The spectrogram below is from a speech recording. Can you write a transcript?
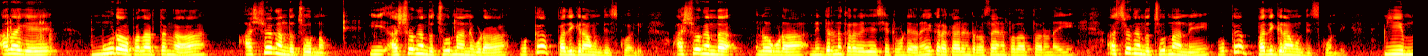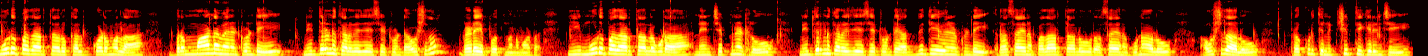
అలాగే మూడవ పదార్థంగా అశ్వగంధ చూర్ణం. ఈ అశ్వగంధ చూర్ణాన్ని కూడా ఒక పది గ్రాములు తీసుకోవాలి. అశ్వగంధలో కూడా నిద్రను కలగజేసేటువంటి అనేక రకాలైన రసాయన పదార్థాలు ఉన్నాయి. అశ్వగంధ చూర్ణాన్ని ఒక పది గ్రాములు తీసుకోండి. ఈ మూడు పదార్థాలు కలుపుకోవడం వల్ల బ్రహ్మాండమైనటువంటి నిద్రను కలగజేసేటువంటి ఔషధం రెడీ అయిపోతుంది అనమాట ఈ మూడు పదార్థాలు కూడా నేను చెప్పినట్లు నిద్రను కలగజేసేటువంటి అద్వితీయమైనటువంటి రసాయన పదార్థాలు రసాయన గుణాలు ఔషధాలు ప్రకృతి నిక్షిప్తీకరించి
